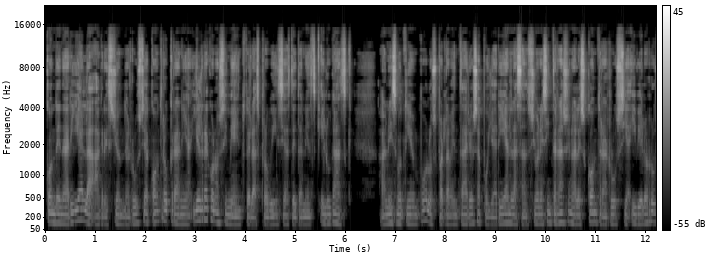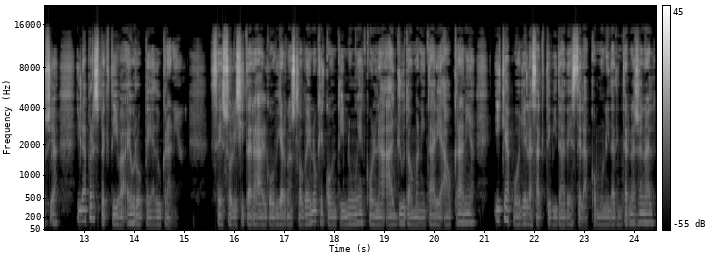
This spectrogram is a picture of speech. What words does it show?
condenaría la agresión de Rusia contra Ucrania y el reconocimiento de las provincias de Donetsk y Lugansk, al mismo tiempo, los parlamentarios apoyarían las sanciones internacionales contra Rusia y Bielorrusia y la perspectiva europea de Ucrania. Se solicitará al gobierno esloveno que continúe con la ayuda humanitaria a Ucrania y que apoye las actividades de la comunidad internacional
